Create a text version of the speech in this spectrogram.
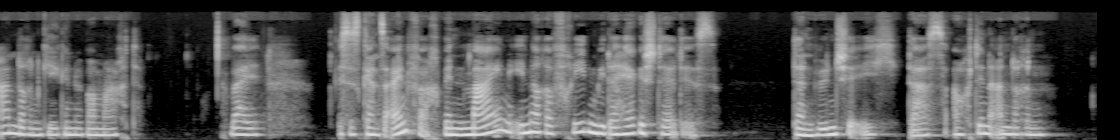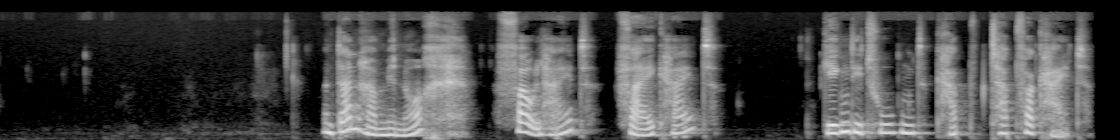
anderen gegenüber macht. Weil es ist ganz einfach, wenn mein innerer Frieden wiederhergestellt ist, dann wünsche ich das auch den anderen. Und dann haben wir noch Faulheit, Feigheit, gegen die Tugend Tapferkeit.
